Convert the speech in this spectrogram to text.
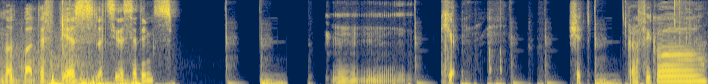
Not bad FPS. Let's see the settings. Mm, here. Shit. Graphical.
